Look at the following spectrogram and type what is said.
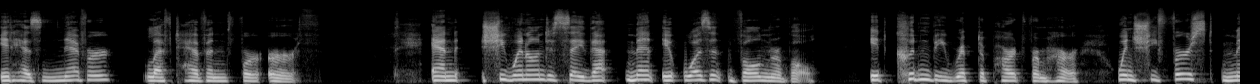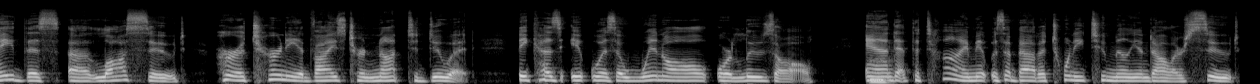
It has never left heaven for earth. And she went on to say that meant it wasn't vulnerable it couldn't be ripped apart from her. When she first made this uh, lawsuit, her attorney advised her not to do it because it was a win all or lose all. And mm. at the time, it was about a $22 million suit,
